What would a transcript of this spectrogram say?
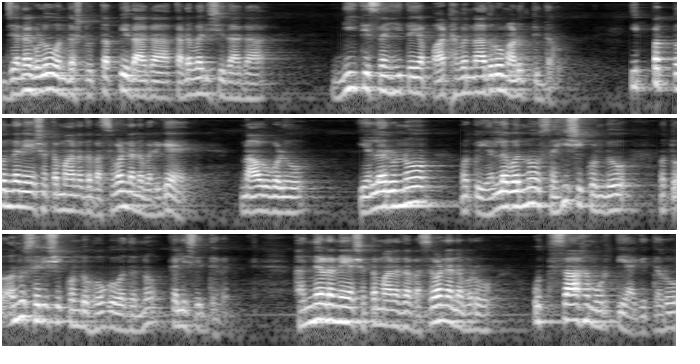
ಜನಗಳು ಒಂದಷ್ಟು ತಪ್ಪಿದಾಗ, ತಡವರಿಸಿದಾಗ ನೀತಿ ಸಂಹಿತೆಯ ಪಾಠವನ್ನಾದರೂ ಮಾಡುತ್ತಿದ್ದರು. ಇಪ್ಪತ್ತೊಂದನೆಯ ಶತಮಾನದ ಬಸವಣ್ಣನವರಿಗೆ ನಾವುಗಳು ಎಲ್ಲರನ್ನೂ ಮತ್ತು ಎಲ್ಲವನ್ನೂ ಸಹಿಸಿಕೊಂಡು ಮತ್ತು ಅನುಸರಿಸಿಕೊಂಡು ಹೋಗುವುದನ್ನು ಕಲಿಸಿದ್ದೇವೆ. ಹನ್ನೆರಡನೆಯ ಶತಮಾನದ ಬಸವಣ್ಣನವರು ಉತ್ಸಾಹ ಮೂರ್ತಿಯಾಗಿದ್ದರು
